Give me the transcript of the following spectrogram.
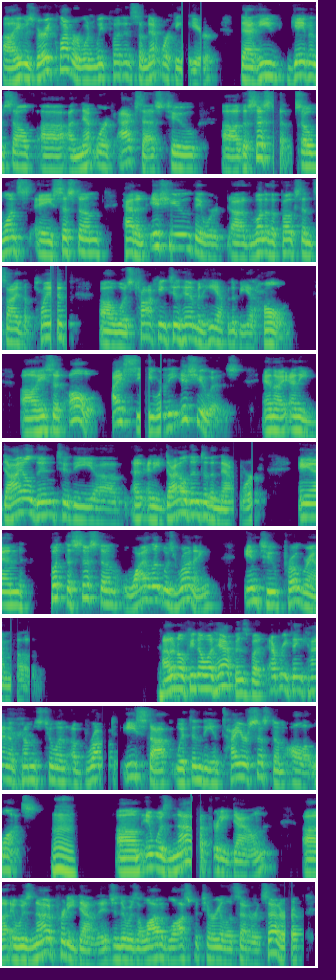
Uh, he was very clever when we put in some networking gear that he gave himself uh, a network access to uh, the system. So once a system had an issue, they were one of the folks inside the plant uh, was talking to him and he happened to be at home. Uh, he said, "Oh, I see where the issue is," and I and he dialed into the uh, and, and he dialed into the network and put the system while it was running into program mode. I don't know if you know what happens, but everything kind of comes to an abrupt e stop within the entire system all at once. Mm. Um, it was not a pretty down. Uh, it was not a pretty downage, and there was a lot of lost material, et cetera, et cetera.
